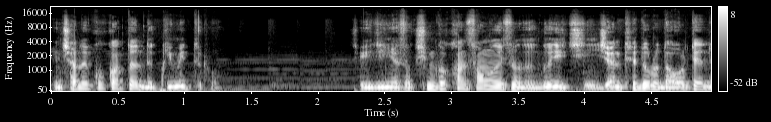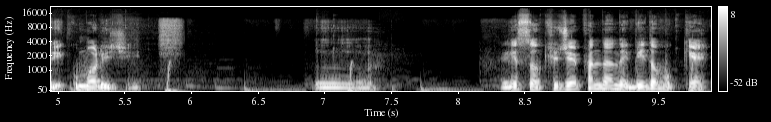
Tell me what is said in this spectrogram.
괜찮을 것 같다는 느낌이 들어. 쉐이디 녀석 심각한 상황에서 은근히 진지한 태도로 나올 때도 있고 말이지. 으... 알겠어. 교주의 판단을 믿어볼게.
